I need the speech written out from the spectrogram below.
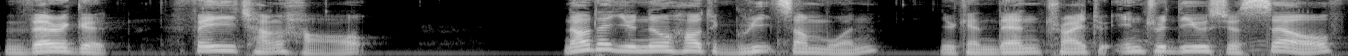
Very good 非常好 Now that you know how to greet someone, you can then try to introduce yourself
